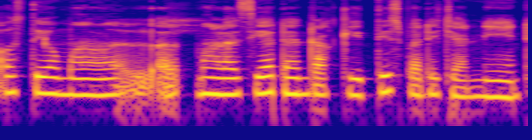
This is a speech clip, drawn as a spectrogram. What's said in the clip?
osteomalacia dan rakitis pada janin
